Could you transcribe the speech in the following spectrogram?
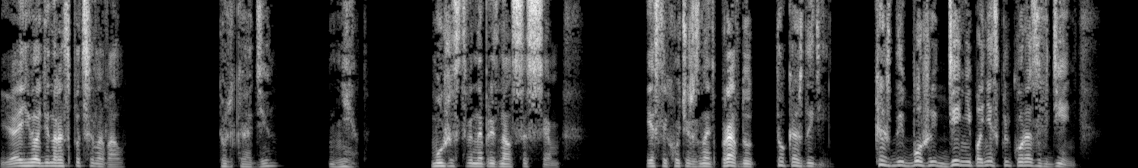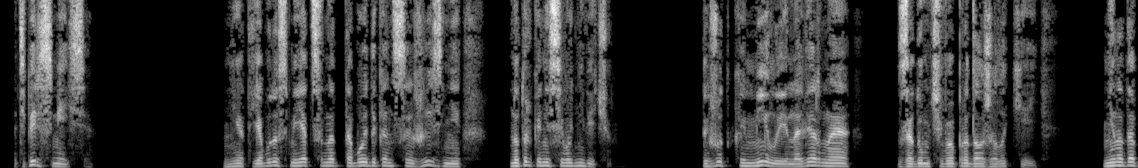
Я ее один раз поцеловал. Только один? Нет. Мужественно признался Сэм. Если хочешь знать правду, то каждый день. Каждый божий день и по нескольку раз в день. А теперь смейся. Нет, я буду смеяться над тобой до конца жизни, но только не сегодня вечером. Ты жутко милый и, наверное, задумчиво продолжала Кей. Мне надо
